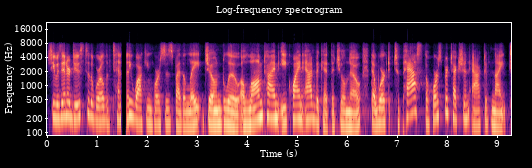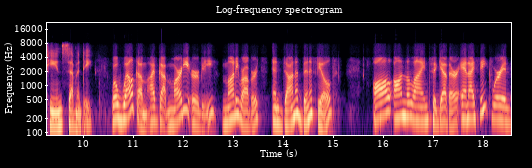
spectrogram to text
She was introduced to the world of Tennessee walking horses by the late Joan Blue, a longtime equine advocate that you'll know that worked to pass the Horse Protection Act of 1970. Well, welcome. I've got Marty Irby, Monty Roberts, and Donna Benefield all on the line together. And I think we're in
